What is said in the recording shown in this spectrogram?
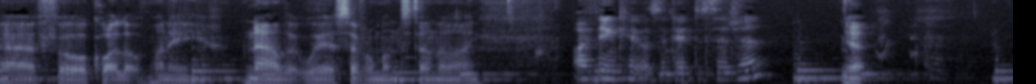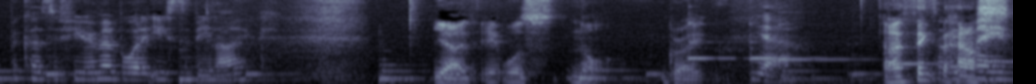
uh, for quite a lot of money now that we're several months down the line? I think it was a good decision Yeah, because if you remember what it used to be like, yeah, it was not great. yeah. And I think so the house. made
